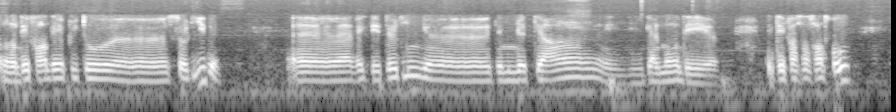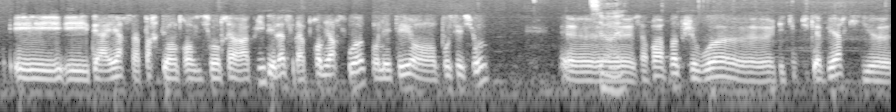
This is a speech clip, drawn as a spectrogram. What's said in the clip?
On, défendait plutôt euh, solide, avec des deux lignes euh, de milieu de terrain et également des, des défenseurs centraux. Et, et derrière, ça partait en transition très rapide. Et là, c'est la première fois qu'on était en possession C'est c'est la première fois que je vois euh, l'équipe du Cap-Vert qui, euh,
